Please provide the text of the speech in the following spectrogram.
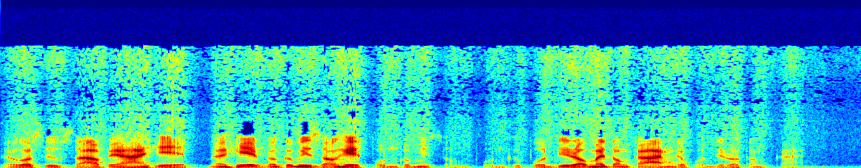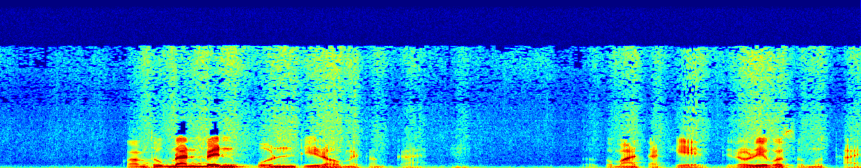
แล้วก็สืบสาวไปหาเหตุแล้วเหตุมันก็มีสองเหตุผลก็มีสองผล คือผลที่เราไม่ต้องการกับผลที่เราต้องการ ความทุกข์นั้นเป็นผลที่เราไม่ต้องการแล้วก็มาจากเหตุที่เราเรียกว่าสมุทัย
